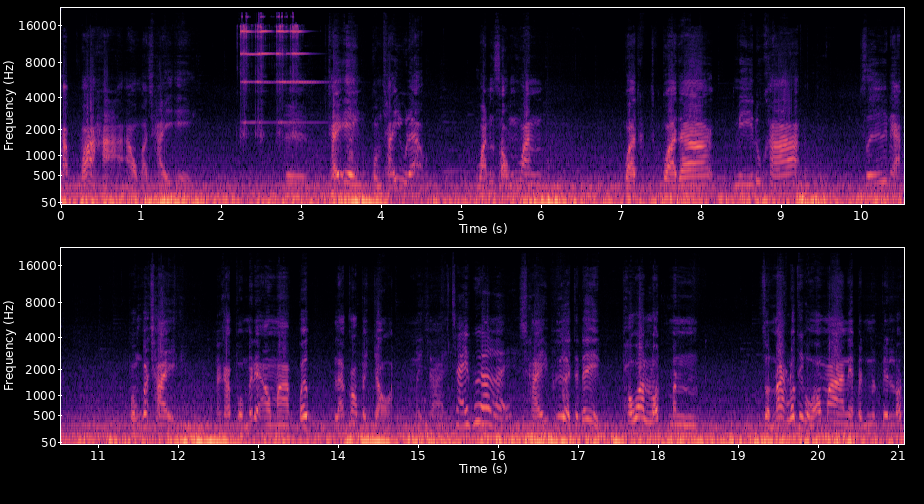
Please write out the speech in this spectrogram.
กับว่าหาเอามาใช้เอง คือใช้เองผมใช้อยู่แล้ว วันสองวันกว่ากว่าจะมีลูกค้าซื้อเนี่ย ผมก็ใช้นะครับ ผมไม่ได้เอามาปุ๊บแล้วก็ไปจอดไม่ใช่ ใช้เพื่ออะไร ใช้เพื่อจะได้ เพราะว่ารถมันส่วนมากรถที่ผมเอามาเนี่ยเป็นมันเป็นรถ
